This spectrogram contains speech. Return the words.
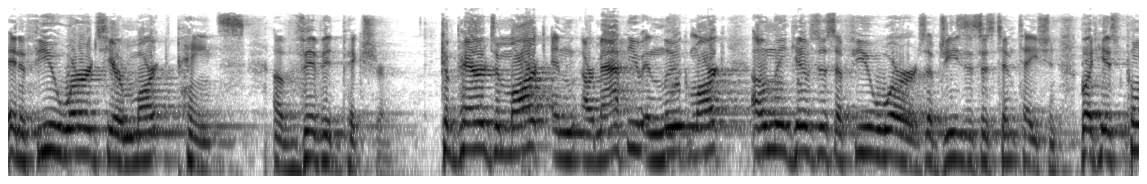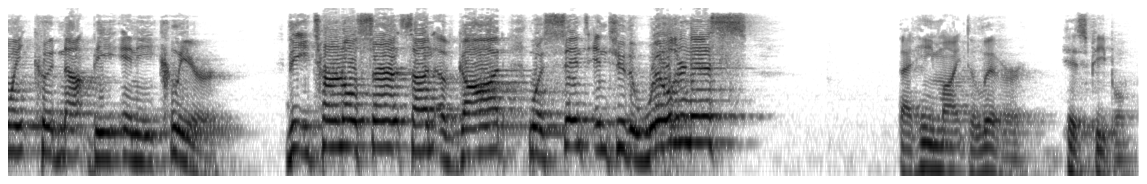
In a few words here, Mark paints a vivid picture. Compared to Mark and or Matthew and Luke, Mark only gives us a few words of Jesus' temptation, but his point could not be any clearer. The eternal Son of God was sent into the wilderness that he might deliver his people.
